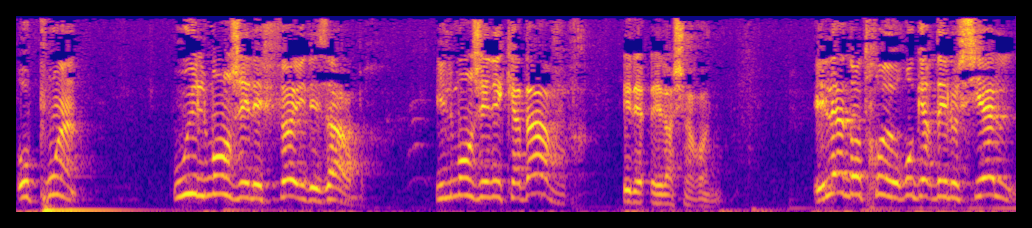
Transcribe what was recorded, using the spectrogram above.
au point où ils mangeaient les feuilles des arbres, ils mangeaient les cadavres et, la charogne. Et l'un d'entre eux regardait le ciel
